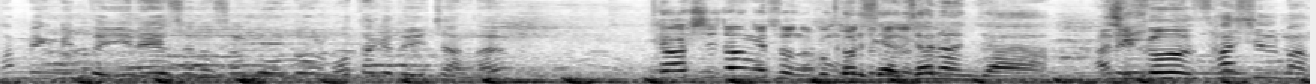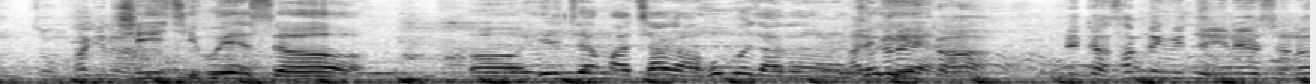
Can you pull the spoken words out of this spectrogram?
300m 이내에서는 선거 운동을 못하게 돼 있지 않나요? 태화시장에서는 그럼 글쎄요? 저는 이제 아니 시- 그 사실만 좀 확인을 시지부에서 어, 일정 마차가 후보자들 아니 저기 그러니까 그러니까 300m 이내에서는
